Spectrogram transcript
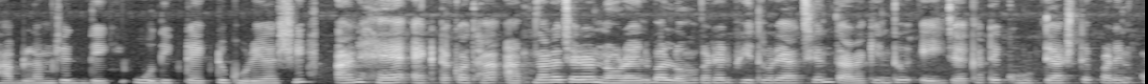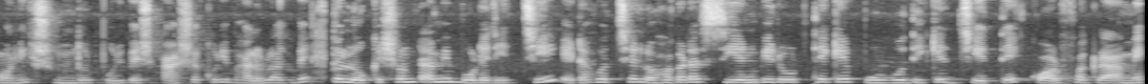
ভাবলাম যে দেখি ওদিকটা একটু ঘুরে আসি। আর হ্যাঁ একটা কথা, আপনারা যারা নড়াইল বা লোহাগাড়ার ভিতরে আছেন, তারা কিন্তু এই জায়গাতে ঘুরতে আসতে পারেন। অনেক সুন্দর পরিবেশ, আশা করি ভালো লাগবে। তো লোকেশনটা আমি বলে দিচ্ছি, এটা হচ্ছে লোহাগাড়া সিএনবি রোড থেকে পূর্ব দিকে যেতে করফা গ্রামে।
